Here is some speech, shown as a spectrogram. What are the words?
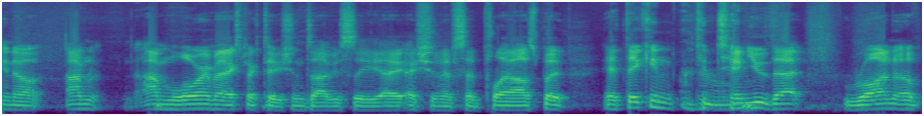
you know, I'm I'm lowering my expectations. Obviously, I, I shouldn't have said playoffs, but if they can continue that run of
